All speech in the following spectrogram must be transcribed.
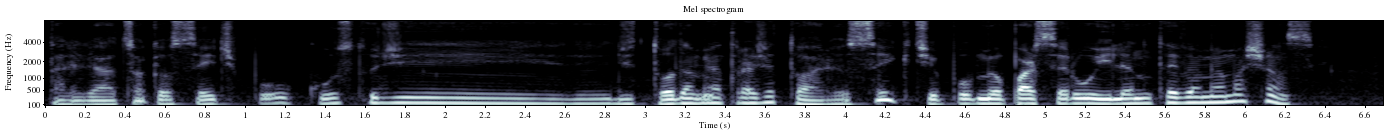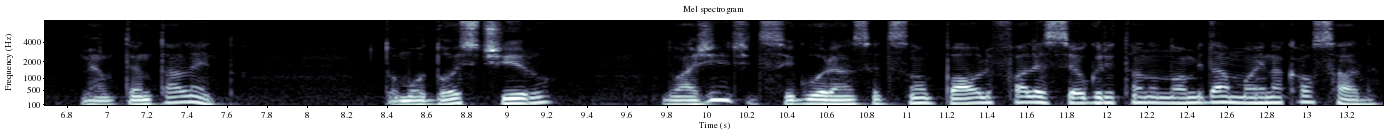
Tá ligado? Só que eu sei, tipo, o custo de, de toda a minha trajetória. Eu sei que, tipo, meu parceiro William não teve a mesma chance. Mesmo tendo talento. Tomou dois tiros de um agente de segurança de São Paulo e faleceu gritando o nome da mãe na calçada.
